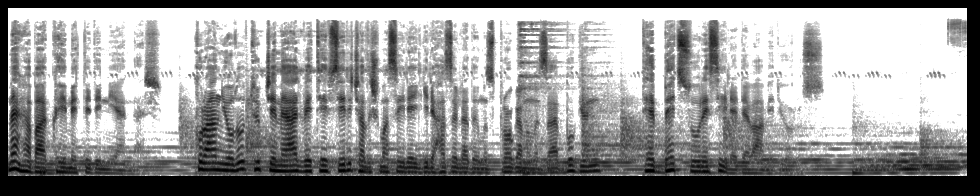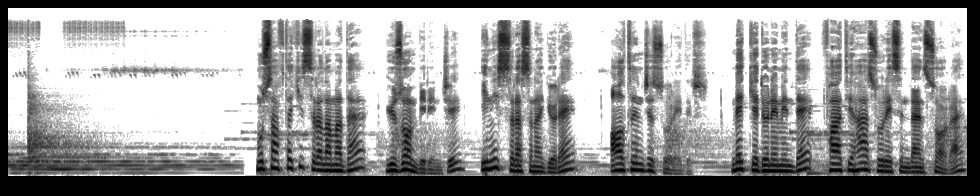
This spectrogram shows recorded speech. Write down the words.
Merhaba kıymetli dinleyenler. Kur'an Yolu Türkçe Meal ve Tefsiri çalışması ile ilgili hazırladığımız programımıza bugün Tebbet suresi ile devam ediyoruz. Musaftaki sıralamada 111. iniş sırasına göre 6. suredir. Mekke döneminde Fatiha suresinden sonra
